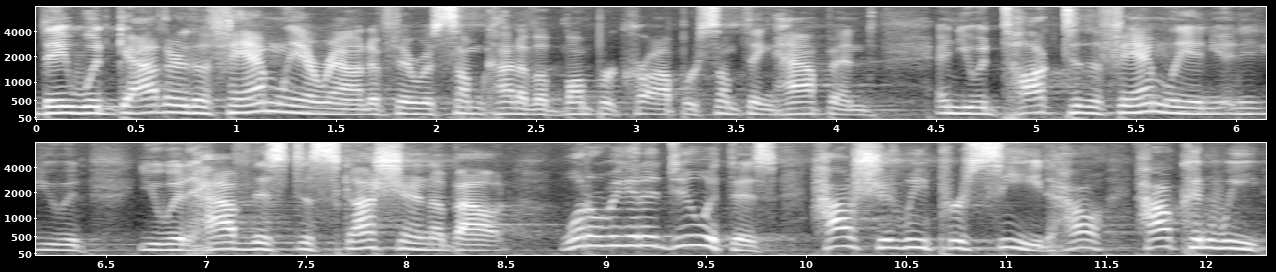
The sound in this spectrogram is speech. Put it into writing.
They would gather the family around if there was some kind of a bumper crop or something happened, and you would talk to the family and you, and you would, you would have this discussion about what are we going to do with this? How should we proceed? How, how can we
